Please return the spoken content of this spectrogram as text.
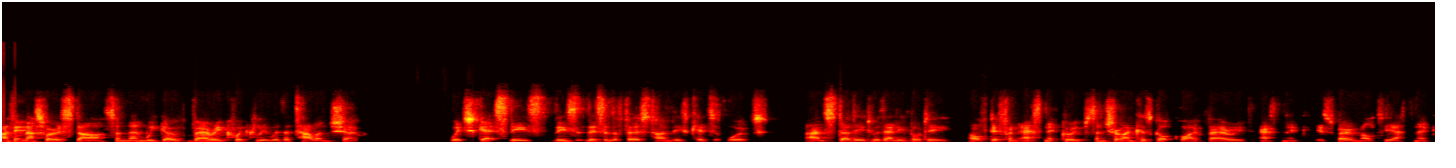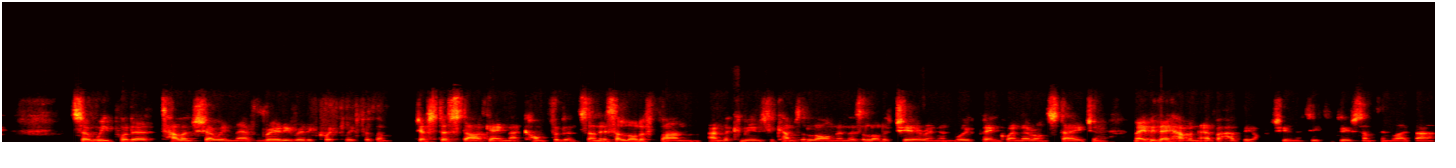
I think that's where it starts. And then we go very quickly with a talent show which gets these these this is the first time these kids have worked and studied with anybody of different ethnic groups and Sri Lanka's got quite varied ethnic. It's very multi-ethnic. So we put a talent show in there really really quickly for them just to start getting that confidence. And it's a lot of fun and the community comes along and there's a lot of cheering and whooping when they're on stage. And maybe they haven't ever had the opportunity to do something like that.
